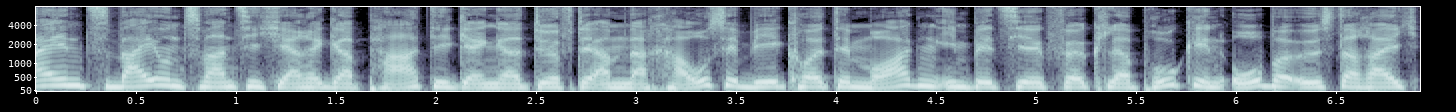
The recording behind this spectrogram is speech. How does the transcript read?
Ein 22-jähriger Partygänger dürfte am Nachhauseweg heute Morgen im Bezirk Vöcklerbruck in Oberösterreich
